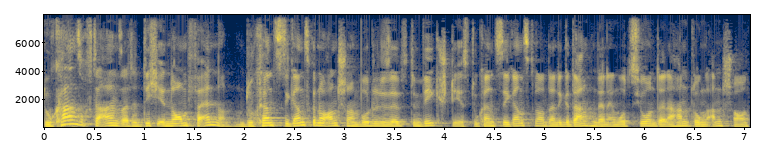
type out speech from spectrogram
Du kannst auf der einen Seite dich enorm verändern und du kannst dir ganz genau anschauen, wo du dir selbst im Weg stehst. Du kannst dir ganz genau deine Gedanken, deine Emotionen, deine Handlungen anschauen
